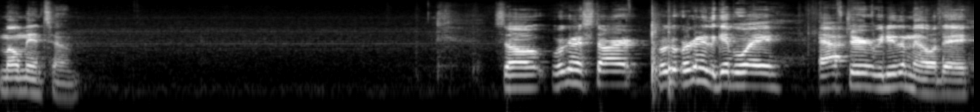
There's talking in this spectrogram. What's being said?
momentum. So we're gonna start. We're, we're gonna do the giveaway after we do the mail day.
